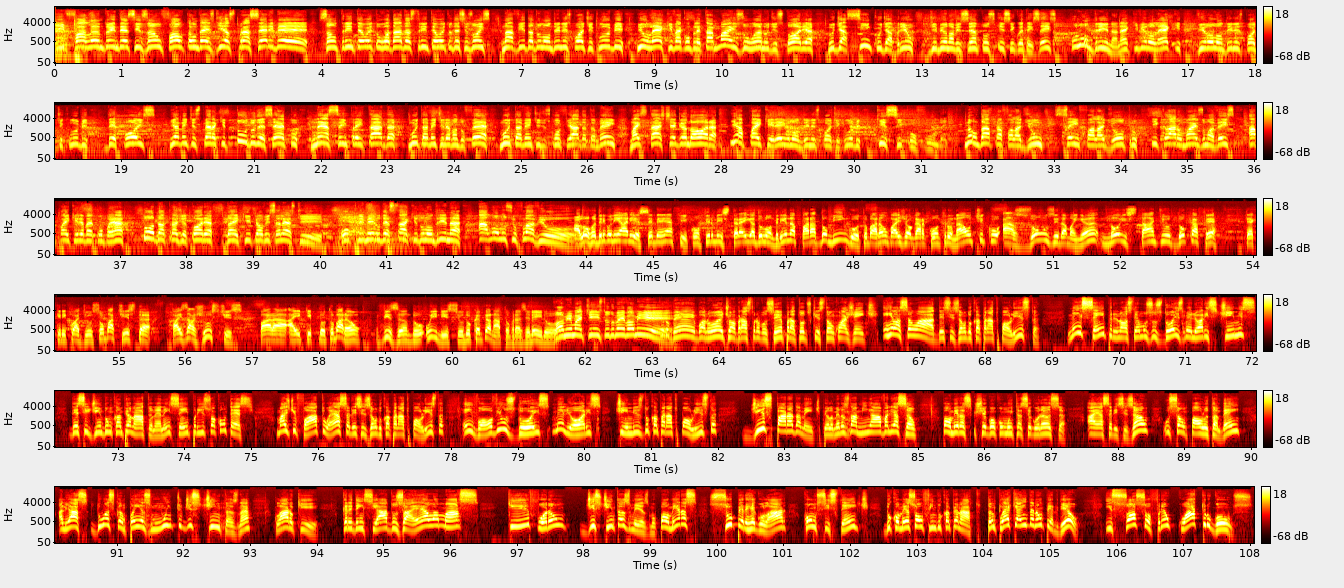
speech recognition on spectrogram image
e falando em decisão, faltam 10 dias para a Série B. São 38 rodadas, 38 decisões na vida do Londrina Esporte Clube e o Leque vai completar mais um ano de história no dia 5 de abril de 1956. O Londrina, né, que virou Leque, virou Londrina Esporte Clube depois e a gente espera que tudo dê certo nessa empreitada. Muita gente levando fé, muita gente desconfiada também, mas está chegando a hora. E a Pai Querer e o Londrina Esporte Clube que se confundem. Não dá para falar de um sem falar de outro. E claro, mais uma vez, a Pai Querer vai acompanhar toda a trajetória da equipe Alves Celeste. O primeiro destaque do Londrina. Alô, Lúcio Flávio. Alô, Rodrigo Linhares. CBF confirma estreia do Londrina para domingo. Tubarão vai jogar contra o Náutico às 11 da manhã no Estádio do Café. Técnico Adilson Batista faz ajustes para a equipe do Tubarão, visando o início do Campeonato Brasileiro. Valmir Martins, tudo bem, Valmir? Tudo bem, boa noite, um abraço para você, para todos que estão com a gente. Em relação à decisão do Campeonato Paulista, nem sempre nós temos os dois melhores times decidindo um campeonato, né? Nem sempre isso acontece. Mas de fato, essa decisão do Campeonato Paulista envolve os dois melhores times do Campeonato Paulista disparadamente, pelo menos na minha avaliação. Palmeiras chegou com muita segurança a essa decisão, o São Paulo também. Aliás, duas campanhas muito distintas, né? Claro que credenciados a ela, mas que foram distintas mesmo. Palmeiras super regular, consistente do começo ao fim do campeonato. Tanto é que ainda não perdeu e só sofreu quatro gols.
